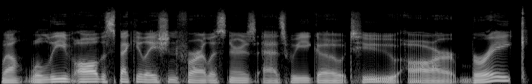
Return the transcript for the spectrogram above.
Well, we'll leave all the speculation for our listeners as we go to our break.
